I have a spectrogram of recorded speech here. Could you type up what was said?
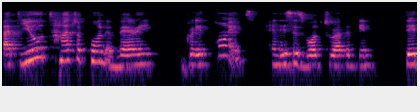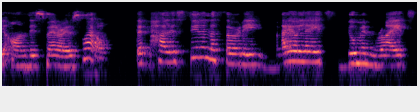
But you touch upon a very great point, and this is Shurat Hadin did on this matter as well. The Palestinian Authority violates human rights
